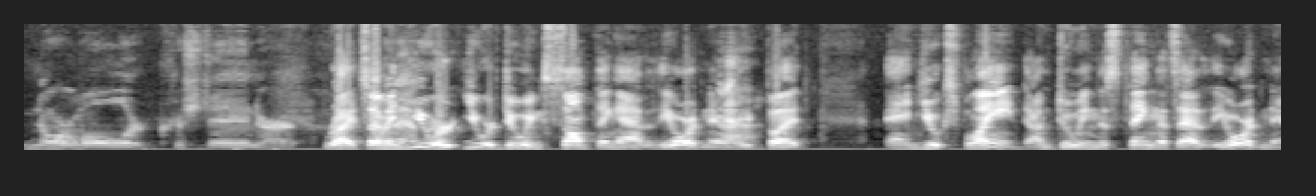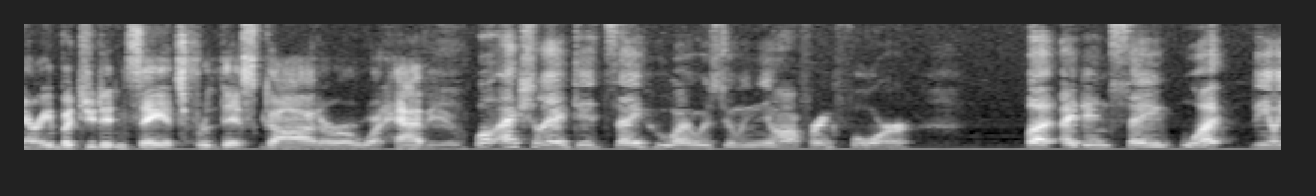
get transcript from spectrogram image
normal or christian or Right. So I mean, you were you were doing something out of the ordinary, Yeah. but and you explained I'm doing this thing that's out of the ordinary, but you didn't say it's for this God or, what have you. Well, actually, I did say who I was doing the offering for, but I didn't say what the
